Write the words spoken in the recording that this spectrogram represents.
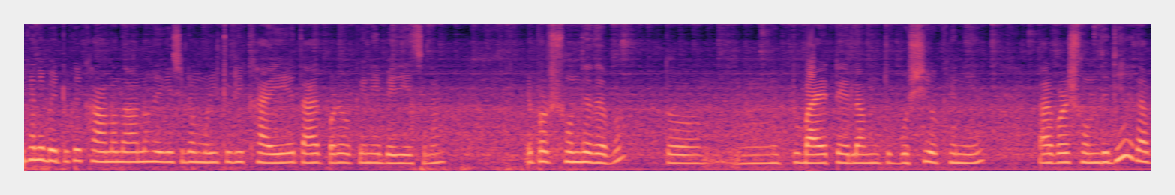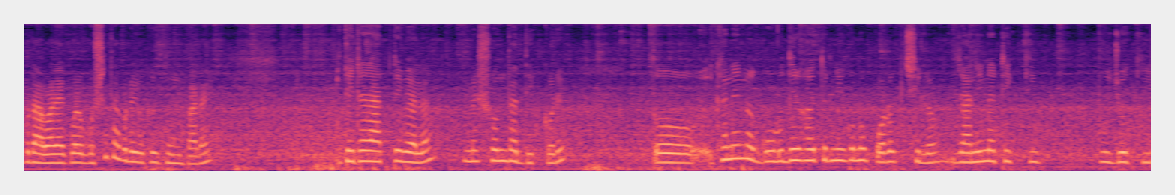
এখানে বেটুকে খাওয়ানো দাওয়ানো হয়ে গেছিল, মুড়ি টুড়ি খাইয়ে তারপরে ওকে নিয়ে বেরিয়েছিলাম। এরপর সন্ধে দেব, তো একটু বাইরেটা এলাম, একটু বসি ওকে নিয়ে। তারপরে সন্ধে দিয়ে তারপরে আবার একবার বসে তারপরে ওকে ঘুম পাড়াই। তো এটা রাত্রিবেলা মানে সন্ধ্যার দিক করে। তো এখানে না গরুদের হয়তো নিয়ে কোনো পরব ছিল, জানি না ঠিক কী পুজো কী।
